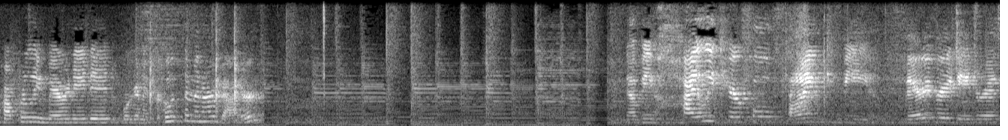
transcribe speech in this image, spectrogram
properly marinated, we're gonna coat them in our batter. Now be highly careful, frying can be very, very dangerous.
